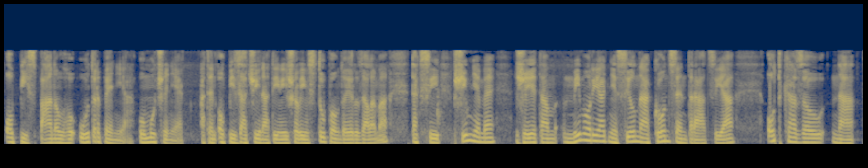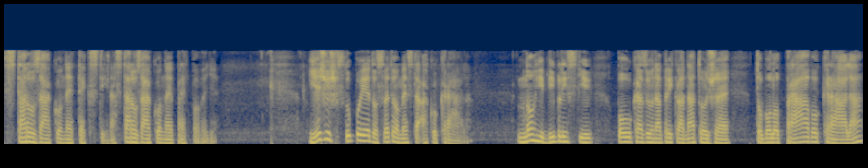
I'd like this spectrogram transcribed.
opis pánovho útrpenia, umúčenia, a ten opis začína tým Ježišovým vstupom do Jeruzalema, tak si všimneme, že je tam mimoriadne silná koncentrácia odkazov na starozákonné texty, na starozákonné predpovede. Ježiš vstupuje do svetého mesta ako kráľ. Mnohí biblisti poukazujú napríklad na to, že to bolo právo kráľa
